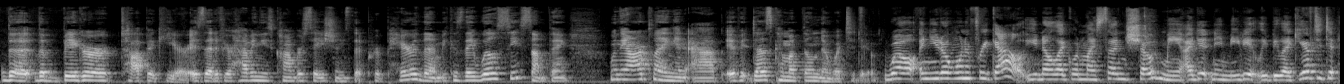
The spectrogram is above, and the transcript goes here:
the the bigger topic here is that if you're having these conversations that prepare them because they will see something when they are playing an app, if it does come up, they'll know what to do. Well, and you don't want to freak out. You know, like when my son showed me, I didn't immediately be like, "You have to, de-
